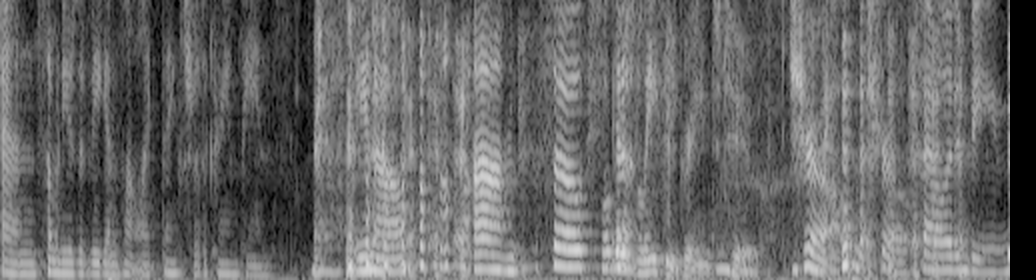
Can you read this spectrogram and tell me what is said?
And somebody who's a vegan's not like, thanks for the green beans. you know? um, so, Well, it- there's leafy greens too. true, true. Salad and beans.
